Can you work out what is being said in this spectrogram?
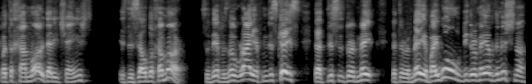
But the Chamar that he changed is the Zelba Chamar. So there was no raya from this case that this is the Rameh, that the Rameh by wool would be the Rameh of the Mishnah.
